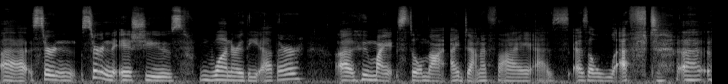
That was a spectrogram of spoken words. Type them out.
uh, certain certain issues, one or the other, uh, who might still not identify as as a left uh,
